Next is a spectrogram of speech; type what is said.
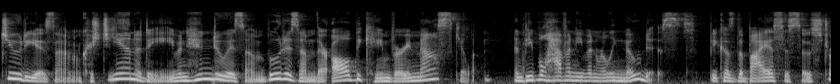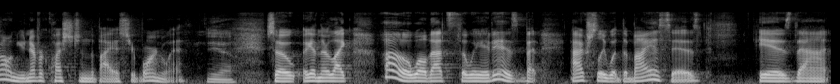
Judaism, Christianity, even Hinduism, Buddhism, they all became very masculine. And people haven't even really noticed because the bias is so strong. You never question the bias you're born with. Yeah. So again, they're like, oh, well, that's the way it is. But actually, what the bias is, is that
